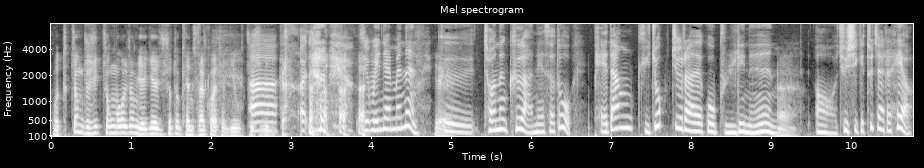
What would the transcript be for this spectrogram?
뭐 특정 주식 종목을 좀 얘기해 주셔도 괜찮을 것 같아요. 미국 주식이니까. 아, 왜냐면은 예. 그 저는 그 안에서도 배당 귀족주라고 불리는 예. 어, 주식에 투자를 해요.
